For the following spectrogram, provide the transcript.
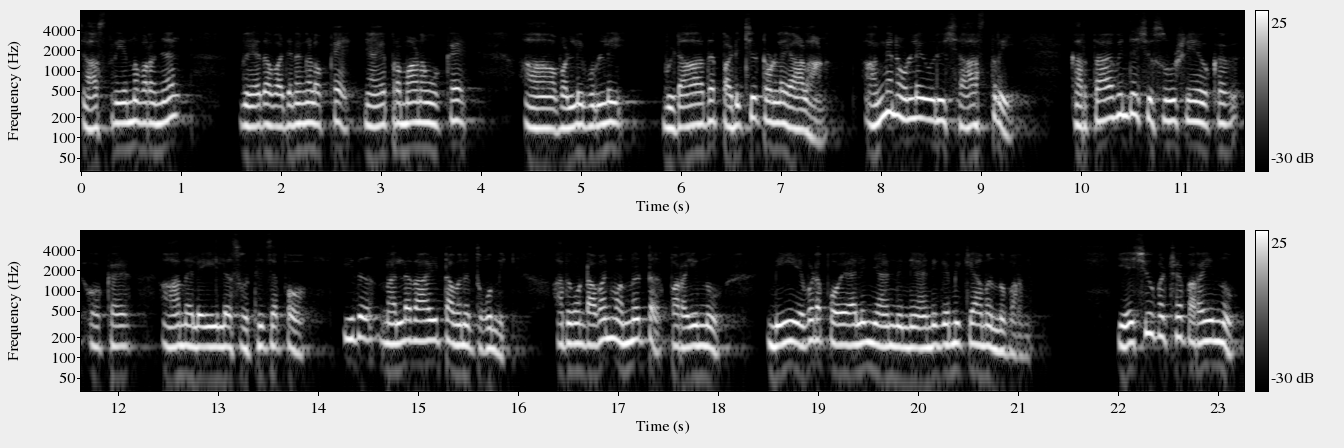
ശാസ്ത്രി എന്ന് പറഞ്ഞാൽ വേദവചനങ്ങളൊക്കെ ന്യായപ്രമാണമൊക്കെ വള്ളി പുള്ളി വിടാതെ പഠിച്ചിട്ടുള്ളയാളാണ്. അങ്ങനെയുള്ള ഒരു ശാസ്ത്രി കർത്താവിന്റെ ശുശ്രൂഷയൊക്കെ ഒക്കെ ആ നിലയിൽ ശ്രദ്ധിച്ചപ്പോൾ ഇത് നല്ലതായിട്ട് അവന് തോന്നി. അതുകൊണ്ട് അവൻ വന്നിട്ട് പറയുന്നു നീ എവിടെ പോയാലും ഞാൻ നിന്നെ അനുഗമിക്കാമെന്ന് പറഞ്ഞു. യേശു പക്ഷെ പറയുന്നു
